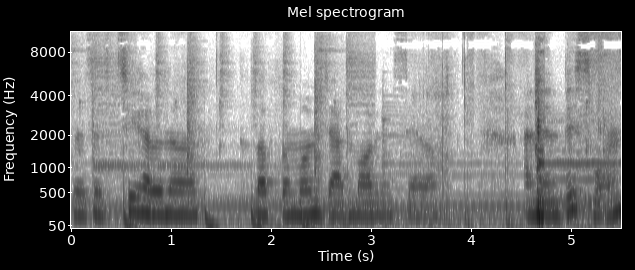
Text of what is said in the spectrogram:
This is to Helena, love from mom, dad, Marvin, and Sarah. And then this one,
